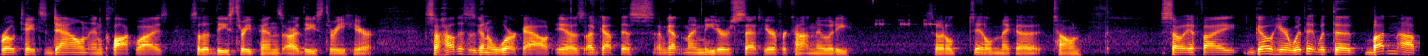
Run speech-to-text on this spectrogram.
rotates down and clockwise so that these three pins are these three here. So how this is going to work out is I've got this I've got my meter set here for continuity so it'll it'll make a tone. So if I go here with it with the button up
